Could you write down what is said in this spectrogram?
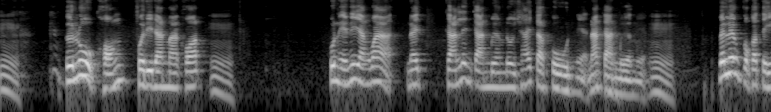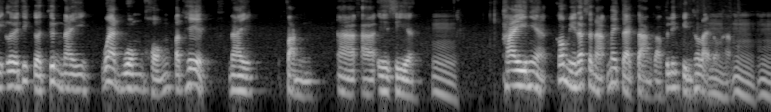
อืม คือลูกของเฟอร์ดินานด์มาโคอสอืม คุณเห็นหรือยังว่าในการเล่นการเมืองโดยใช้ตระกูลเนี่ยนักการเมืองเนี่ย อืม เป็นเรื่องปกติเลยที่เกิดขึ้นในแวดวงของประเทศในฝั่งอ่าอ่าเอเชีย อืม ไทยเนี่ยก็มีลักษณะไม่แตกต่างกับฟิลิปปินส์เท่าไหร่หรอกครับอืมอืม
